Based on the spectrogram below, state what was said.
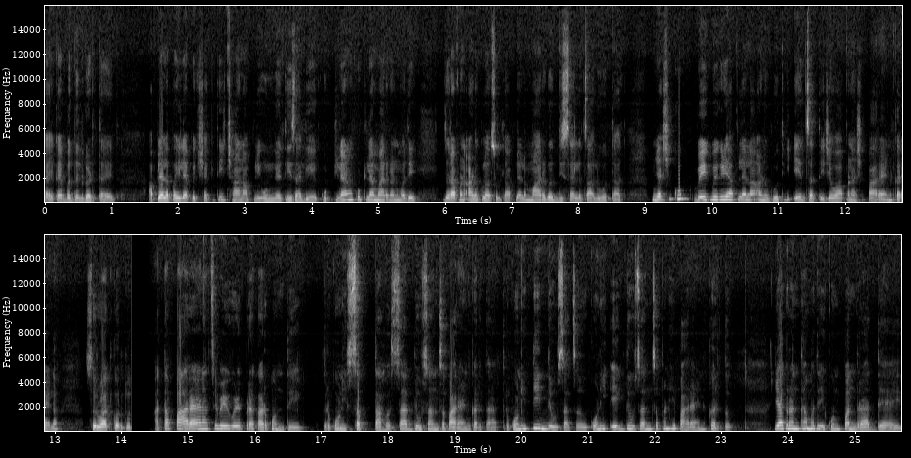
काय काय बदल घडत आहेत आपल्याला पहिल्यापेक्षा किती छान आपली उन्नती झाली आहे. कुठल्या ना कुठल्या मार्गांमध्ये जर आपण अडकलो असेल तर आपल्याला मार्ग दिसायला चालू होतात. म्हणजे अशी खूप वेगवेगळी आपल्याला अनुभूती येत जाते जेव्हा आपण असे पारायण करायला सुरुवात करतो. आता पारायणाचे वेगवेगळे प्रकार कोणते? तर कोणी सप्ताह सात दिवसांचं पारायण करतात. तर कोणी तीन दिवसाचं कोणी एक दिवसांचं पण हे पारायण करतं. या ग्रंथामध्ये एकूण पंधरा अध्याय आहेत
